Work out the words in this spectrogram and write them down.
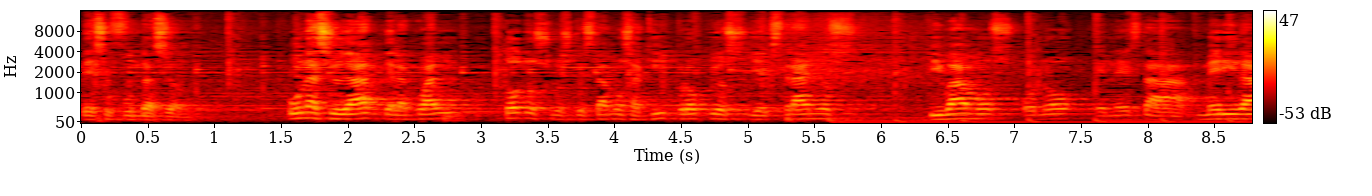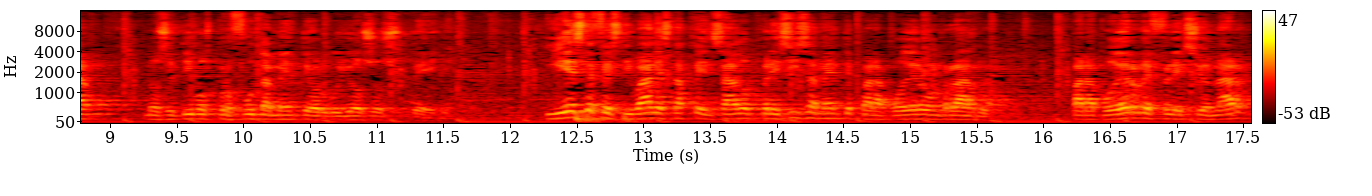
de su fundación, una ciudad de la cual todos los que estamos aquí, propios y extraños, vivamos o no en esta Mérida, nos sentimos profundamente orgullosos de ella. Y este festival está pensado precisamente para poder honrarla, para poder reflexionar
